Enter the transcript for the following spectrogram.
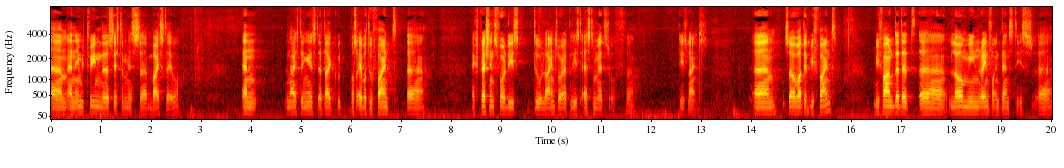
Um, and in between the system is uh, bistable. And the nice thing is that I could, was able to find uh, expressions for these two lines, or at least estimates of uh, these lines. Um, so what did we find? We found that at uh, low mean rainfall intensities, uh,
